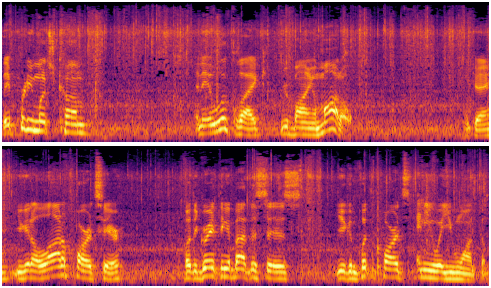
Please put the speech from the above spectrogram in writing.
they pretty much come and they look like you're buying a model. Okay, you get a lot of parts here, but the great thing about this is you can put the parts any way you want them.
